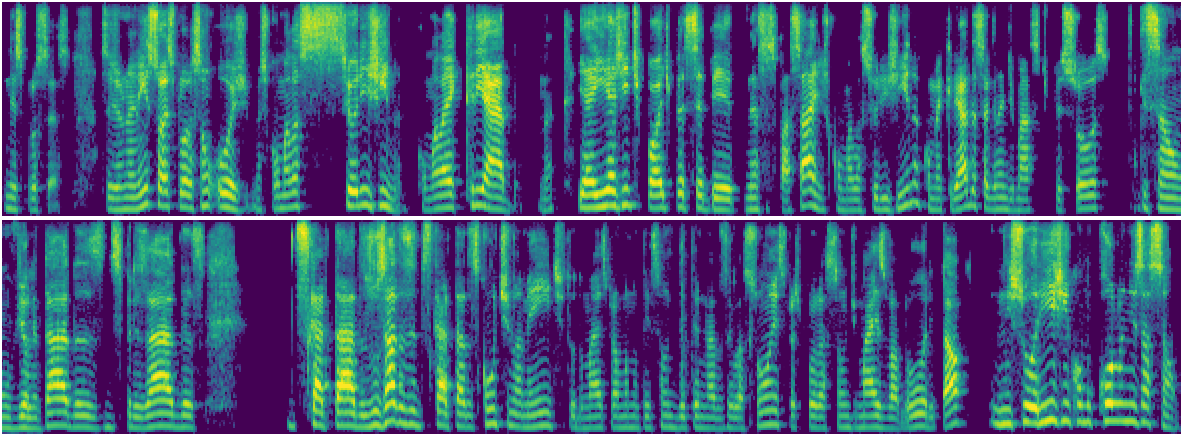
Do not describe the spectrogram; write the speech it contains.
nesse processo. Ou seja, não é nem só a exploração hoje, mas como ela se origina, como ela é criada. Né? E aí a gente pode perceber nessas passagens como ela se origina, como é criada essa grande massa de pessoas que são violentadas, desprezadas, descartadas, usadas e descartadas continuamente, tudo mais para manutenção de determinadas relações, para exploração de mais valor e tal, em sua origem como colonização.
